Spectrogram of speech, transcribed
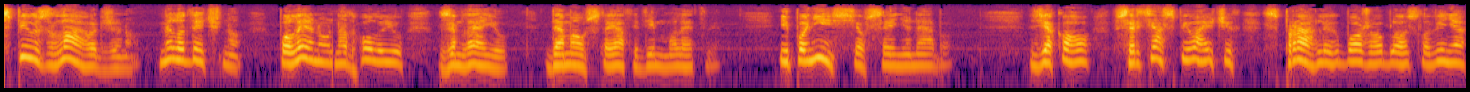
спів злагоджено, мелодично полинув над голою землею, де мав стояти дім молитви, і понісся в синє небо, з якого в серця співаючих спраглих Божого благословіння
